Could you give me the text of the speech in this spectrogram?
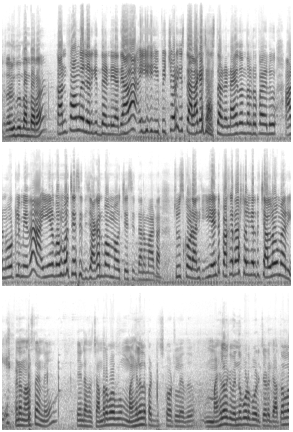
జరుగుతుంది అంటారా కన్ఫామ్గా జరిగిద్దండి. అది అలా ఈ- పిచ్చోడికి ఇస్తే అలాగే చేస్తాడండి. ఐదు వందల రూపాయలు ఆ నోట్ల మీద ఈయన బొమ్మ వచ్చేసిద్ది జగన్ బొమ్మ వచ్చేసిద్ది అనమాట చూసుకోవడానికి. ఏంటి పక్క రాష్ట్రాలకు వెళ్తే చల్లవు మరి? నమస్తే అండి. ఏంటి అసలు చంద్రబాబు మహిళలను పట్టించుకోవట్లేదు మహిళలకు వెన్నుపోటు పొడిచాడు. గతంలో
